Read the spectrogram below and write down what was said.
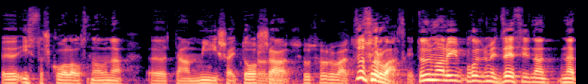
e, isto škola osnovna, e, tam Miša i Toša. Zo Hrvatske. To imali, pozme, dzeci na, na,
